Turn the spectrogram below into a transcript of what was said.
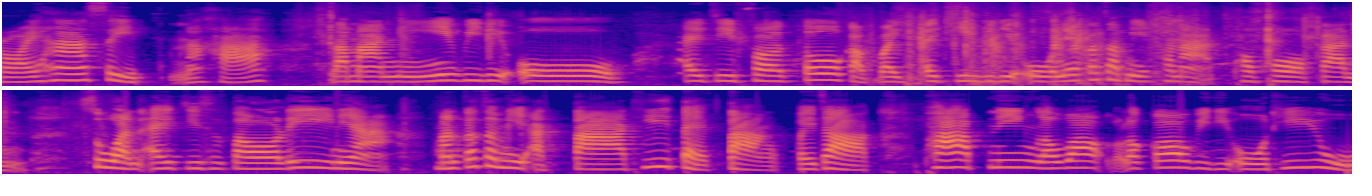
1,350 นะคะ ประมาณนี้วิดีโอ IG Photo กับ IG วิดีโอเนี่ยก็จะมีขนาดพอๆกัน ส่วน IG Story เนี่ย มันก็จะมีอัตราที่แตกต่างไปจากภาพนิ่งแล้วว่าแล้วก็วิดีโอที่อยู่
